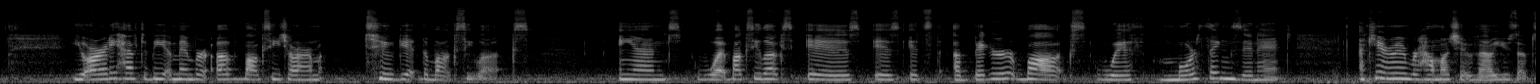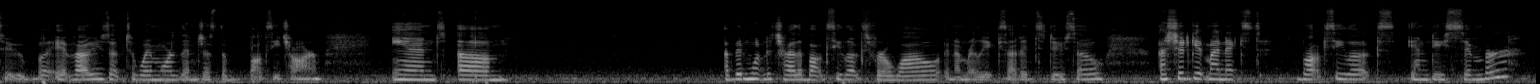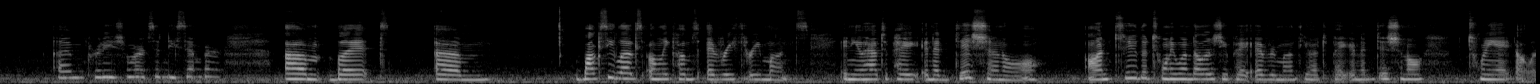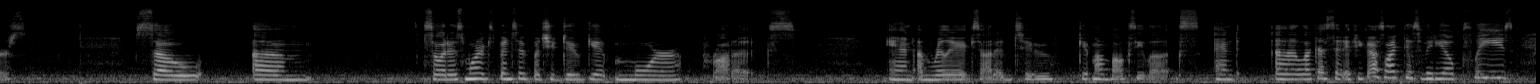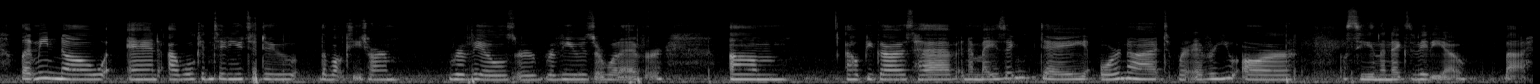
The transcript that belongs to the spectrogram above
You already have to be a member of BoxyCharm to get the BoxyLuxe. And what BoxyLuxe is, is it's a bigger box with more things in it. I can't remember how much it values up to, but it values up to way more than just the Boxy Charm. And um, I've been wanting to try the BoxyLuxe for a while, and I'm really excited to do so. I should get my next BoxyLuxe in December. I'm pretty sure it's in December. Um, but um, BoxyLuxe only comes every three months, and you have to pay an additional, onto the $21 you pay every month, you have to pay an additional $28. So, um, so it is more expensive, but you do get more products. And I'm really excited to get my BoxyLuxe. And uh, like I said, if you guys like this video, please let me know, and I will continue to do the BoxyCharm reveals or reviews or whatever. Um, I hope you guys have an amazing day or night wherever you are. I'll see you in the next video. Bye.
